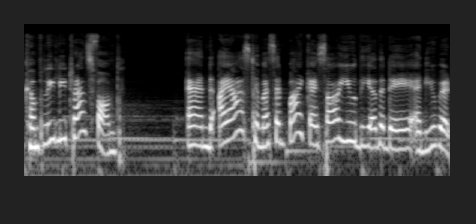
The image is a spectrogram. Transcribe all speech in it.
completely transformed. And I asked him, I said, Mike, I saw you the other day and you were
